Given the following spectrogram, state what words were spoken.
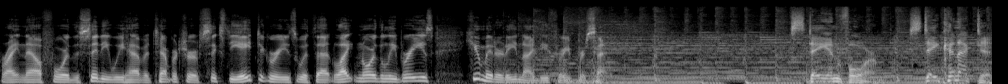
Right now, for the city, we have a temperature of 68 degrees with that light northerly breeze, humidity 93%. Stay informed. Stay connected.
